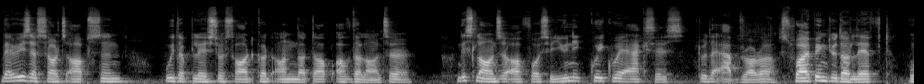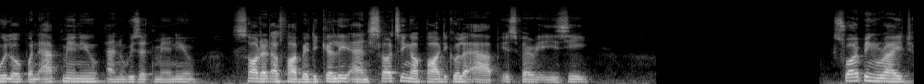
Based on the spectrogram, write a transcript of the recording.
There is a search option with a Play Store shortcut on the top of the launcher. This launcher offers a unique quick way access to the app drawer. Swiping to the left will open app menu and widget menu, sorted alphabetically and searching a particular app is very easy. Swiping right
